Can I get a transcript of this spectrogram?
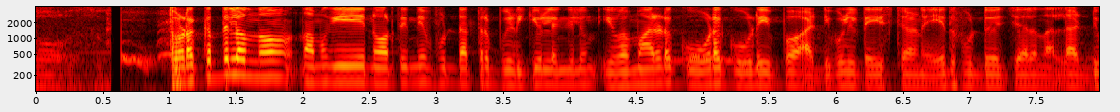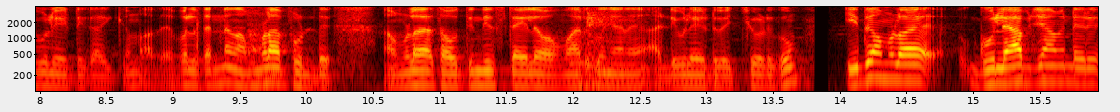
ഓ തുടക്കത്തിലൊന്നും നമുക്ക് ഈ നോർത്ത് ഇന്ത്യൻ ഫുഡ് അത്ര പിടിക്കില്ലെങ്കിലും ഇവന്മാരുടെ കൂടെ കൂടി ഇപ്പോൾ അടിപൊളി ടേസ്റ്റാണ് ഏത് ഫുഡ് വെച്ചാലും നല്ല അടിപൊളിയായിട്ട് കഴിക്കും. അതേപോലെ തന്നെ നമ്മളെ ഫുഡ് നമ്മളെ സൗത്ത് ഇന്ത്യൻ സ്റ്റൈലിൽ അവന്മാർക്കും ഞാൻ അടിപൊളിയായിട്ട് വെച്ചു കൊടുക്കും. ഇത് നമ്മളെ ഗുലാബ് ജാമിന്റെ ഒരു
